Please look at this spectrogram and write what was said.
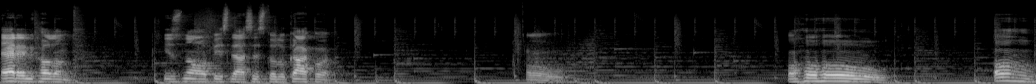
Ерінг Холланд. І знову після асисту Лукаку. Оу. Ого. Оу.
